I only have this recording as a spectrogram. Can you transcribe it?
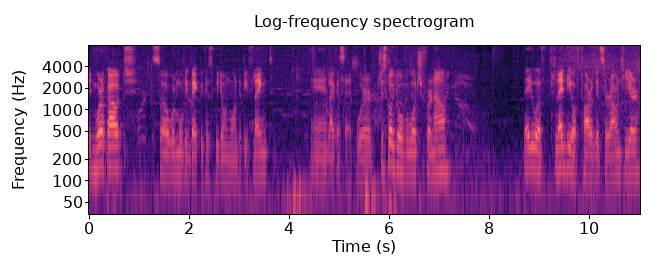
Didn't work out, so we're moving back because we don't want to be flanked. And like I said, we're just going to Overwatch for now. They do have plenty of targets around here.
